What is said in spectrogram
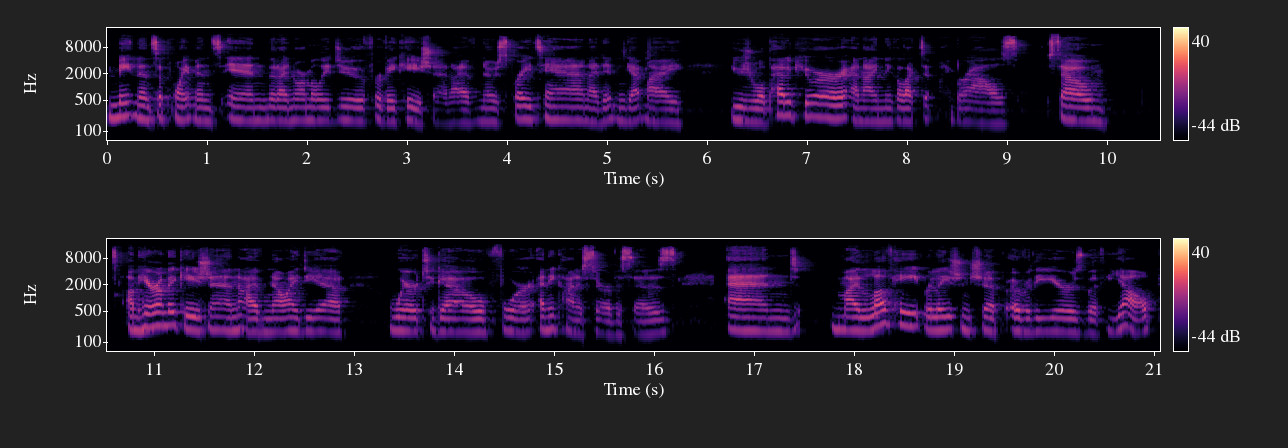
maintenance appointments in that I normally do for vacation. I have no spray tan, I didn't get my usual pedicure, and I neglected my brows. So I'm here on vacation. I have no idea where to go for any kind of services. And my love hate relationship over the years with Yelp,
